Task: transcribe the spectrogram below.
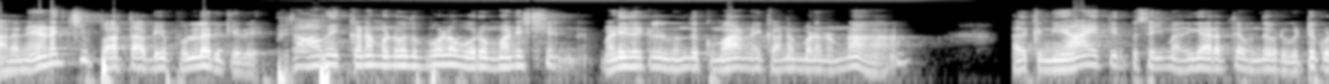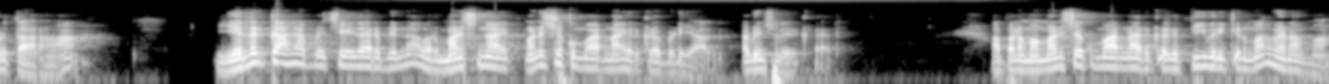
அதை நினைச்சு பார்த்தா அப்படியே புல்லரிக்குது. பிதாவை கணம் பண்ணுவது போல ஒரு மனுஷன் மனிதர்கள் வந்து குமாரனை கணம் பண்ணணும்னா அதுக்கு நியாய தீர்ப்பு செய்யும் அதிகாரத்தை வந்து அவர் விட்டு கொடுத்தாராம். எதற்காக அப்படி செய்தார் அப்படின்னா அவர் மனுஷனாய் மனுஷகுமாரனா இருக்கிறபடியால் அப்படின்னு சொல்லியிருக்கிறார். அப்போ நம்ம மனுஷகுமாரனா இருக்கிறதுக்கு தீவிரிக்கணுமா வேணாமா?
